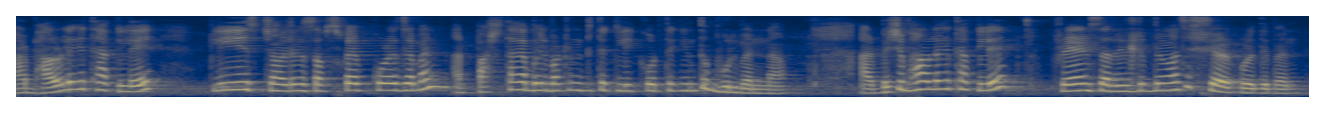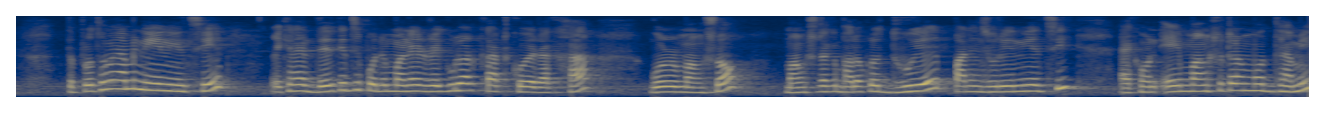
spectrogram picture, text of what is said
আর ভালো লেগে থাকলে প্লিজ চ্যানেলটাকে সাবস্ক্রাইব করে যাবেন। আর পাশে থাকা বেল বাটনটিতে ক্লিক করতে কিন্তু ভুলবেন না। আর বেশি ভালো লেগে থাকলে ফ্রেন্ডস আর রিলেটিভদের মাঝে শেয়ার করে দেবেন। তো প্রথমে আমি নিয়ে নিয়েছি এখানে দেড় কেজি পরিমাণে রেগুলার কাট করে রাখা গরুর মাংস। মাংসটাকে ভালো করে ধুয়ে পানি ঝরিয়ে নিয়েছি। এখন এই মাংসটার মধ্যে আমি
